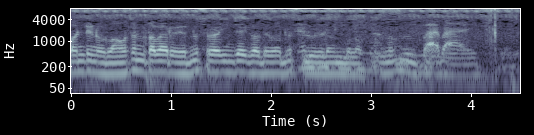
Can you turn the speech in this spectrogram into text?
कन्टेन्टहरू आउँछन् तपाईँहरू हेर्नुहोस् र इन्जोय गर्दै गर्नुहोस्। बाई बाई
